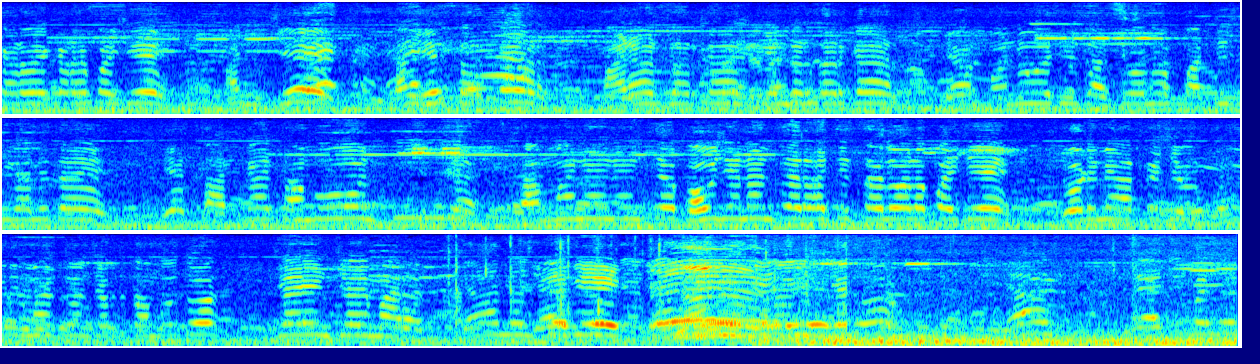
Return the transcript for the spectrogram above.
कारवाई करायला पाहिजे. आणि जे हे सरकार महाराष्ट्र सरकार केंद्र सरकार या मनोवादी जातीवांना पाठीशी घालत आहे हे तात्काळ थांबवून सामान्यांचं बहुजनांचं राज्य चालवायला पाहिजे. एवढे मी अपेक्षा शब्द थांबवतो. जय हिंद जय महाराज जय भीम या रॅलीमध्ये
